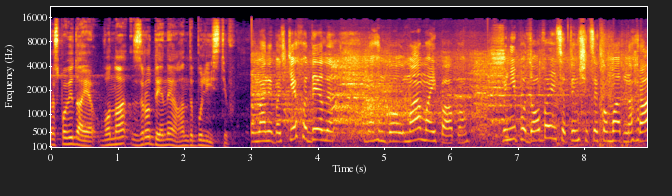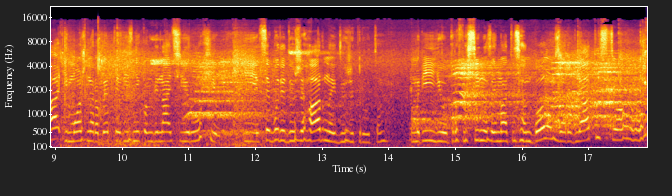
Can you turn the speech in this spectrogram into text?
Розповідає, вона з родини гандболістів. У мене батьки ходили на гандбол, мама і папа. Мені подобається тим, що це командна гра і можна робити різні комбінації рухів. І це буде дуже гарно і дуже круто. Мрію професійно займатися гандболом, заробляти з цього.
